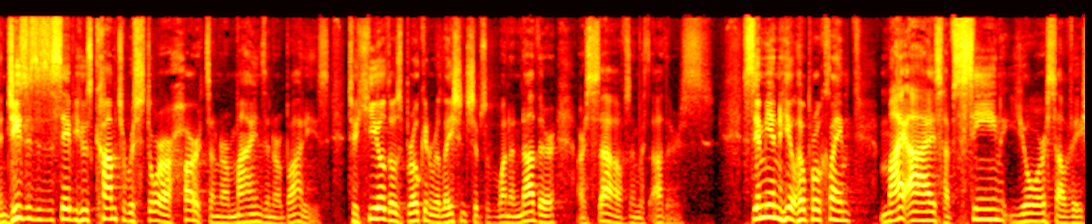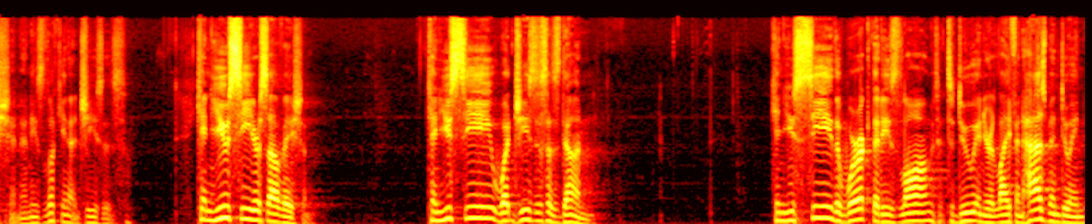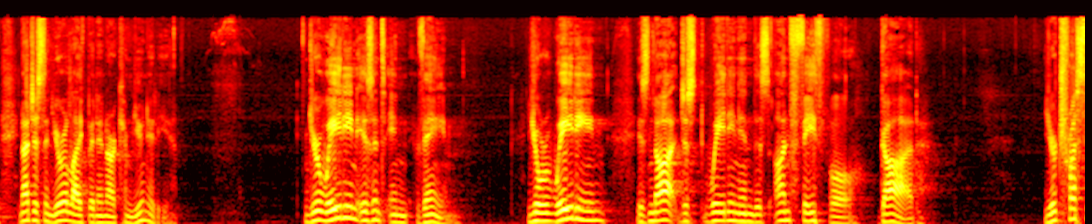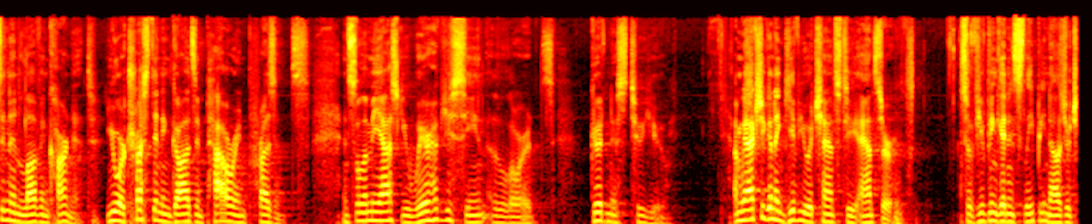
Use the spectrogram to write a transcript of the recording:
And Jesus is the Savior who's come to restore our hearts and our minds and our bodies, to heal those broken relationships with one another, ourselves, and with others. Simeon, he'll, he'll proclaim, My eyes have seen your salvation. And he's looking at Jesus. Can you see your salvation? Can you see what Jesus has done? Can you see the work that he's longed to do in your life and has been doing, not just in your life, but in our community? Your waiting isn't in vain. Your waiting is not just waiting in this unfaithful God you're trusting in love incarnate. You are trusting in God's empowering presence. And so let me ask you, where have you seen the Lord's goodness to you? I'm actually going to give you a chance to answer. So if you've been getting sleepy, now's your chance.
